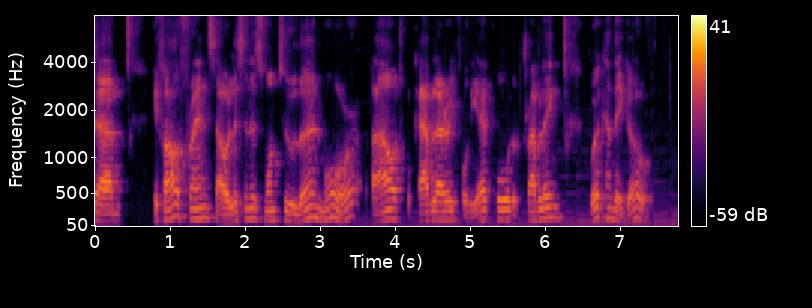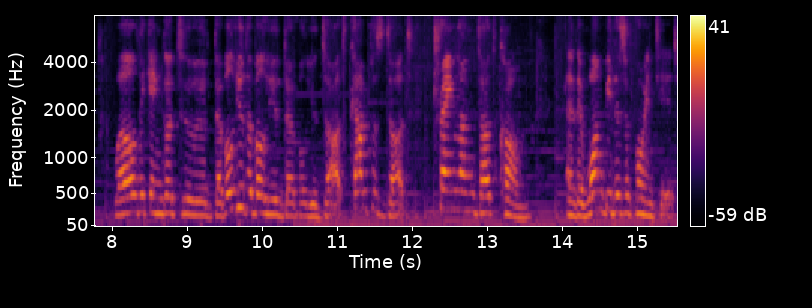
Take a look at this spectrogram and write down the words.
um, if our friends, our listeners, want to learn more about vocabulary for the airport or traveling, where can they go? Well, they can go to www.campus.trainlang.com and they won't be disappointed.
